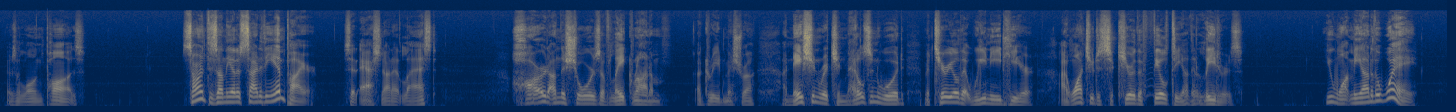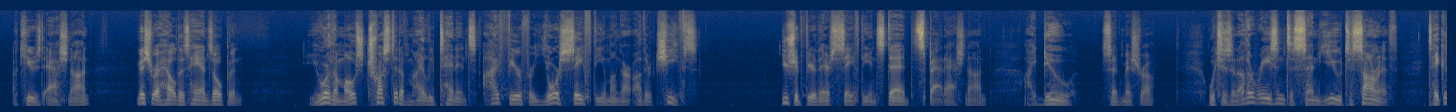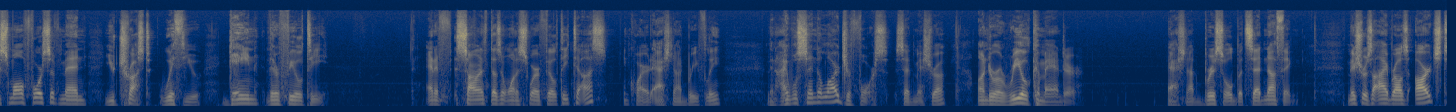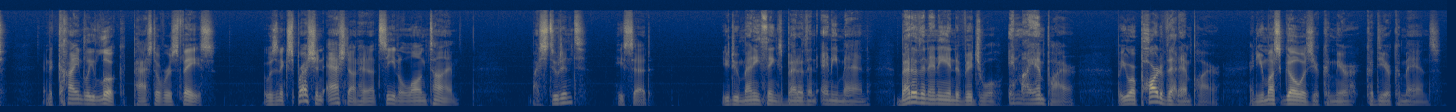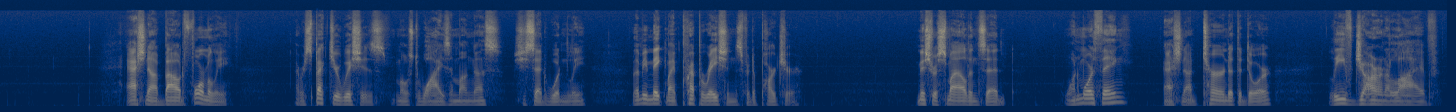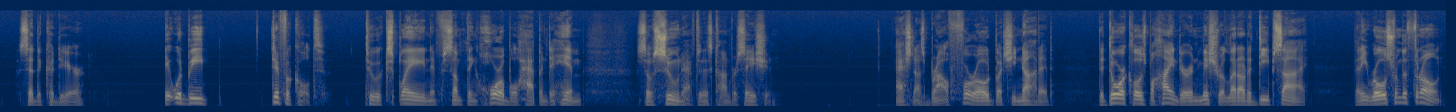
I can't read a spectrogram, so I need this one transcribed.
There was a long pause. Sarinth is on the other side of the empire, said Ashnod at last. Hard on the shores of Lake Ranum, agreed Mishra. A nation rich in metals and wood, material that we need here. I want you to secure the fealty of their leaders. You want me out of the way, accused Ashnod. Mishra held his hands open. You are the most trusted of my lieutenants. I fear for your safety among our other chiefs. You should fear their safety instead, spat Ashnod. I do, said Mishra, which is another reason to send you to Sarinth. Take a small force of men you trust with you. Gain their fealty. And if Sarinth doesn't want to swear fealty to us, inquired Ashnod briefly, then I will send a larger force, said Mishra, under a real commander. Ashnod bristled but said nothing. Mishra's eyebrows arched, and a kindly look passed over his face. It was an expression Ashnod had not seen in a long time. My student, he said, you do many things better than any man, better than any individual in my empire, but you are part of that empire, and you must go as your Kadir commands. Ashnod bowed formally. I respect your wishes, most wise among us, she said woodenly. Let me make my preparations for departure. Mishra smiled and said, One more thing? Ashnod turned at the door. Leave Jarin alive, said the Kadir. It would be difficult to explain if something horrible happened to him so soon after this conversation. Ashnod's brow furrowed, but she nodded. The door closed behind her, and Mishra let out a deep sigh. Then he rose from the throne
